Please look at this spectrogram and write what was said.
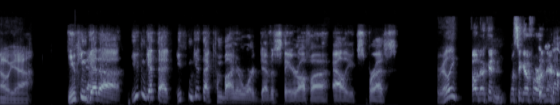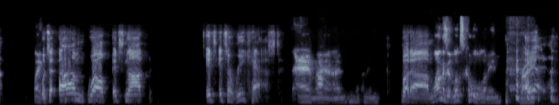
Oh yeah. You can Yeah. get uh you can get that you can get that combiner war devastator off uh AliExpress. really? Oh no kidding! What's it go for on It's there? not- Like, What's it? Um, well, it's not. It's it's a recast, eh, man, I, I mean, but um as long as it looks cool. I mean, oh, Right. yeah, I'm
